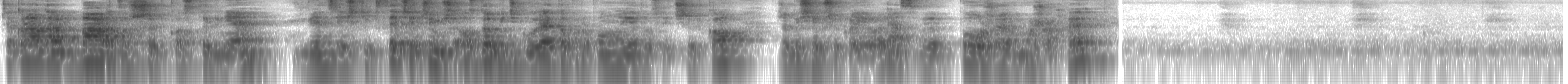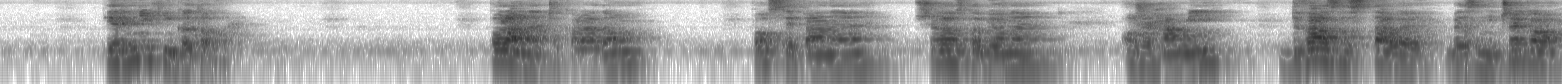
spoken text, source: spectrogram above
Czekolada bardzo szybko stygnie, więc jeśli chcecie czymś ozdobić górę, to proponuję dosyć szybko, żeby się przykleiło. Ja sobie położyłem orzechy. Pierniki gotowe. Polane czekoladą, posypane, przeozdobione orzechami. Dwa zostały bez niczego.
